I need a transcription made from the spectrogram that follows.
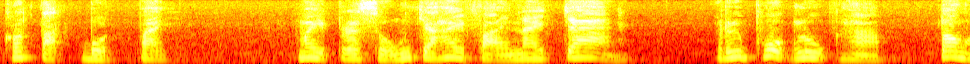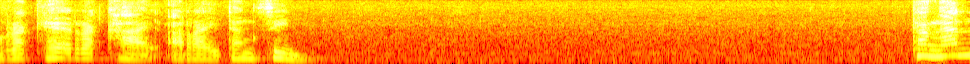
เขาตัดบทไป ไม่ประสงค์จะให้ฝ่ายนายจ้าง หรือพวกลูกหาบต้องระแคะระคายอะไรทั้งสิ้นถ้างั้น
